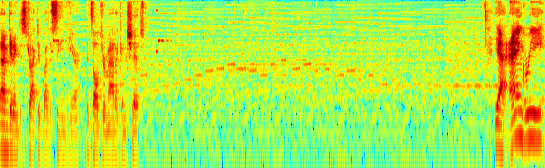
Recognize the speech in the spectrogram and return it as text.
I'm getting distracted by the scene here. It's all dramatic and shit. Yeah, angry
